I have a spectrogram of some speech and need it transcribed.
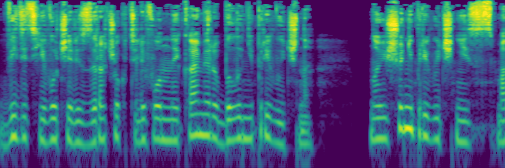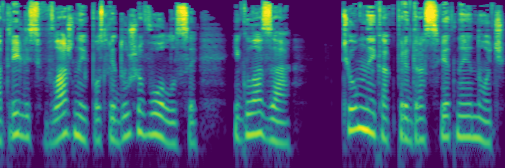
Видеть его через зрачок телефонной камеры было непривычно — но еще непривычнее смотрелись влажные после душа волосы и глаза, темные, как предрассветная ночь.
